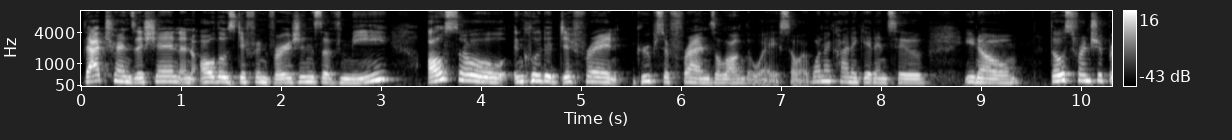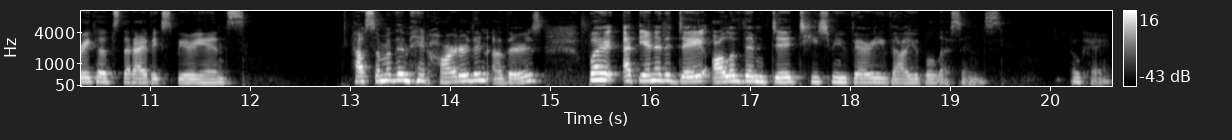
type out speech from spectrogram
that transition and all those different versions of me also included different groups of friends along the way. So I want to kind of get into, you know, those friendship breakups that I've experienced how some of them hit harder than others, but at the end of the day, all of them did teach me very valuable lessons. Okay,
